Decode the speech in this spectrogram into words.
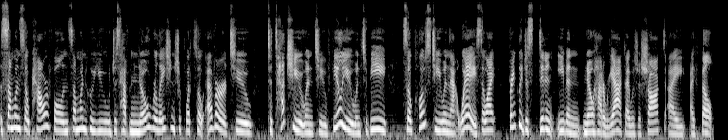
someone so powerful and someone who you just have no relationship whatsoever to to touch you and to feel you and to be so close to you in that way. So I frankly just didn't even know how to react. I was just shocked. I I felt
